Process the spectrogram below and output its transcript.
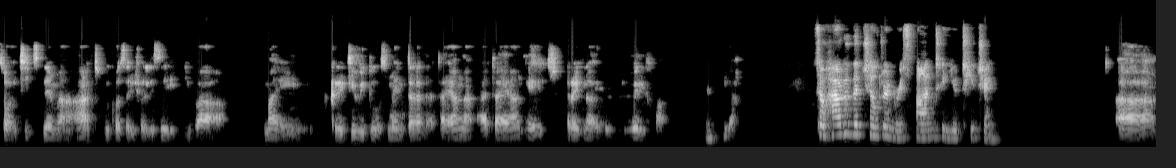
So I teach them uh, art because I usually say if uh, my creativity was mentored at a young at a young age, right now it will be very far. So how do the children respond to you teaching? uh,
